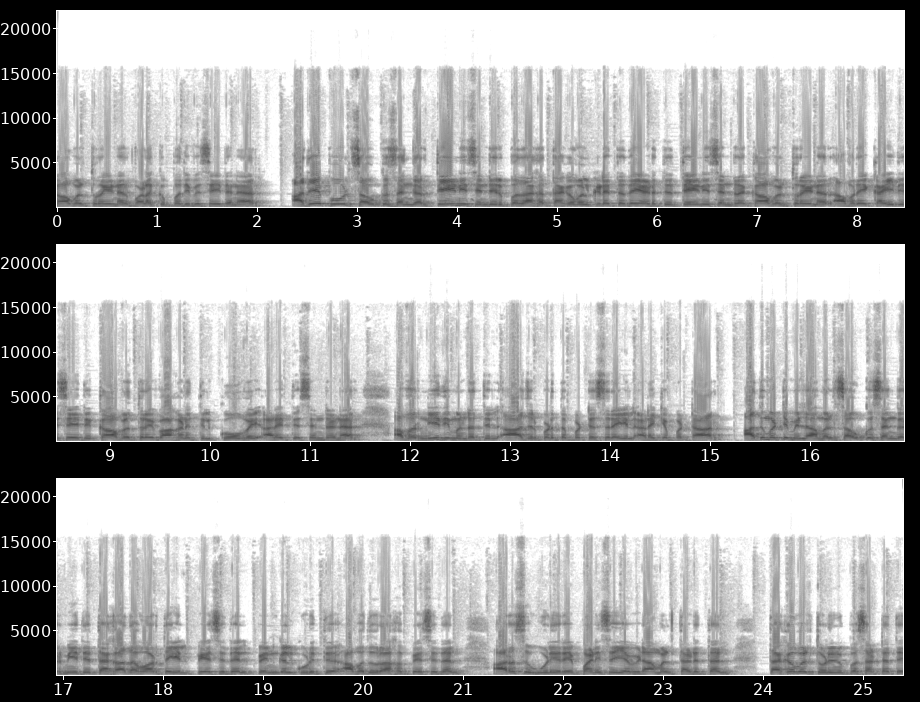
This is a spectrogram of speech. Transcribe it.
காவல்துறையினர் வழக்கு பதிவு செய்தனர். அதேபோல் சவுக்கு சங்கர் தேனி சென்றிருப்பதாக தகவல் கிடைத்ததை அடுத்து தேனி சென்ற காவல்துறையினர் அவரை கைது செய்து காவல்துறை வாகனத்தில் கோவை அழைத்து சென்றனர். அவர் நீதிமன்றத்தில் ஆஜர்படுத்தப்பட்டு சிறையில் அடைக்கப்பட்டார். அது மட்டுமில்லாமல் சவுக்கு சங்கர் மீது தகாத வார்த்தையில் பேசுதல் பெண்கள் குறித்து அவதூறாக பேசுதல் அரசு ஊழியரை பணி செய்ய விடாமல் தடுத்தல் தகவல் தொழில்நுட்ப சட்டத்தை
